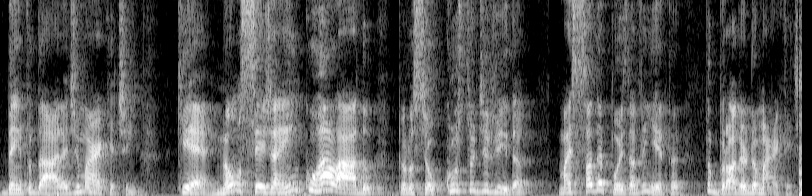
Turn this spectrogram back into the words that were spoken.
dentro da área de marketing, que é não seja encurralado pelo seu custo de vida, mas só depois da vinheta do Brother do Marketing.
